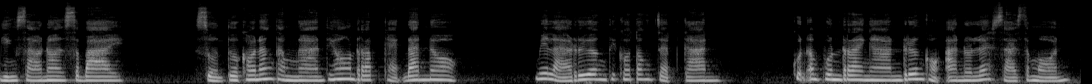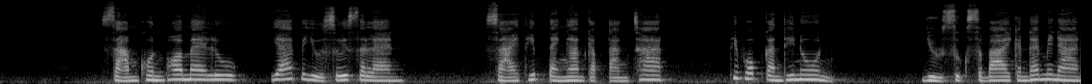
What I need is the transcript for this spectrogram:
หญิงสาวนอนสบาย ส่วนตัวเขานั่งทำงานที่ห้องรับแขกด้านนอก มีหลายเรื่องที่เขาต้องจัดการ คุณอัมพลรายงานเรื่องของอานนท์และสายสมรสามคนพ่อแม่ลูกย้ายไปอยู่สวิตเซอร์แลนด์ สายทิพย์แต่งงานกับต่างชาติ ที่พบกันที่นู่น อยู่สุขสบายกันได้ไม่นาน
